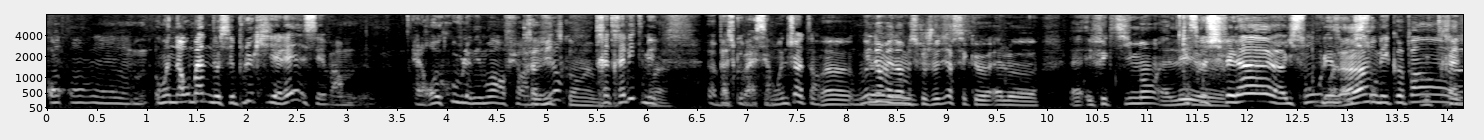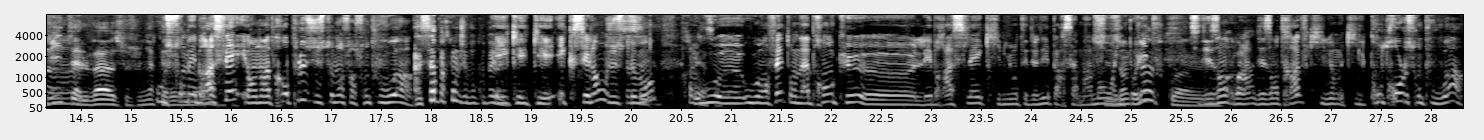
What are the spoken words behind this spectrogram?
on, on- Wonder Woman ne sait plus qui elle est. C'est, enfin, elle recouvre la mémoire au fur et à très mesure. vite quand même Très, très vite, mais Ouais. Euh, parce que bah, c'est un hein. Ouais, ouais. Donc, oui non mais euh, non mais ce que je veux dire c'est que elle euh, euh, effectivement elle est Qu'est-ce que euh, je fais là? Ils sont où les voilà. autres Ils sont mes copains? Mais très vite euh, elle va se souvenir Où sont mes bracelets Et on en apprend plus justement sur son pouvoir. ah ça par contre j'ai beaucoup aimé Et qui est, qui est excellent justement, Ça, où, euh, en fait on apprend que euh, les bracelets qui lui ont été donnés par sa maman Hippolyte, c'est des, en- voilà, des entraves qui, qui contrôlent son pouvoir,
